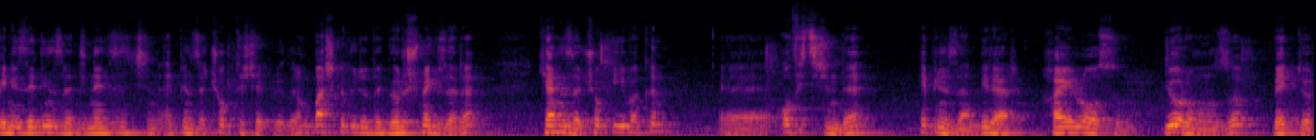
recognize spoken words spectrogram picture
Beni izlediğiniz ve dinlediğiniz için hepinize çok teşekkür ederim. Başka videoda görüşmek üzere. Kendinize çok iyi bakın. E, ofis içinde hepinizden birer hayırlı olsun yorumunuzu bekliyorum.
